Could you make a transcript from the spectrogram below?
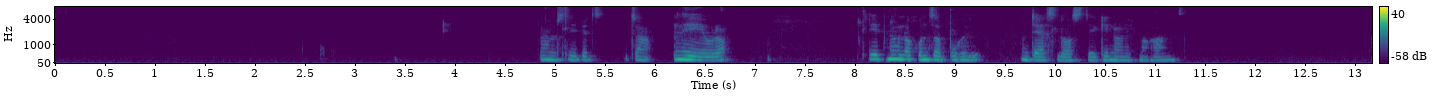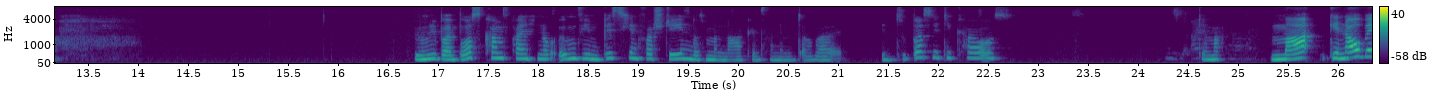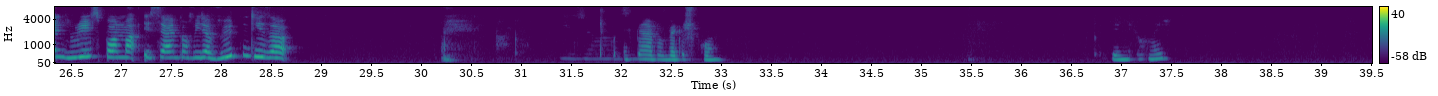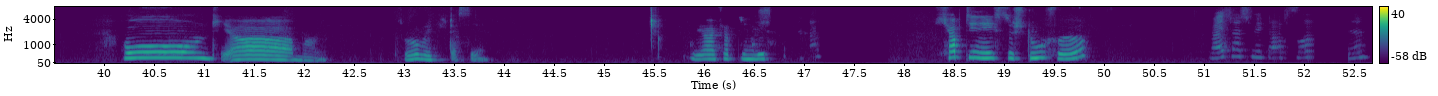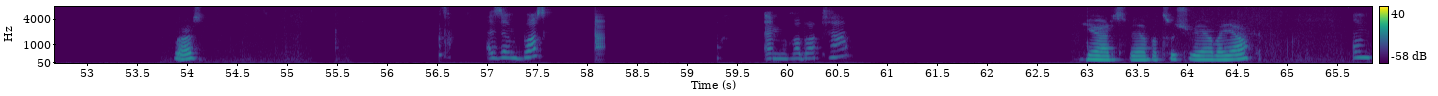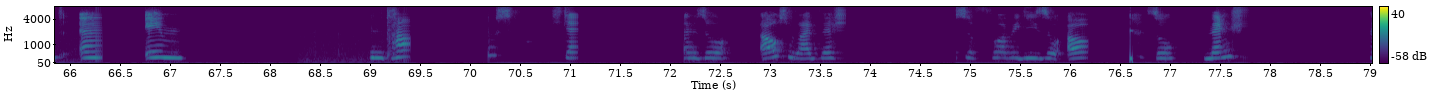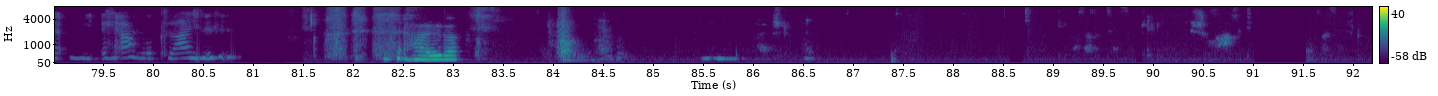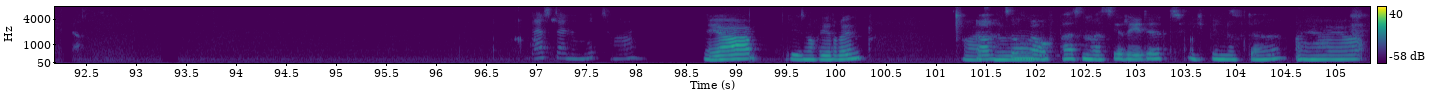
Und es lebt jetzt da. Nee, oder? Es lebt nur noch unser Bull. Und der ist lost, der geht noch nicht mal ran. Irgendwie bei Bosskampf kann ich noch irgendwie ein bisschen verstehen, dass man Nahkämpfer nimmt, aber in Super City Chaos, der macht. Ma genau wenn Respawn ma ist er einfach wieder wütend, dieser. Ich bin einfach weggesprungen. Den ich auch nicht. Und ja, Mann. So will ich das sehen. Ja, ich habe die nächste. Ich habe die nächste Stufe. Weißt du, was ich mir gerade vor... Was? Also im Boss... Ähm, Roboter. Ja, das wäre aber zu schwer, aber ja. Und ähm, im... Im Chaos... stellt so aus, so wäre so vor, wie die so auch so Menschen wie er nur klein. Alter. Ist deine Mutter. Ja, die ist noch hier drin. Achtung, aufpassen, was ihr redet. Ich bin noch da. Ja, ja.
